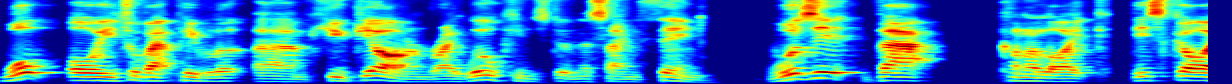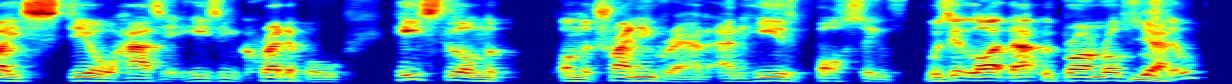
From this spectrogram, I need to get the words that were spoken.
what? Or you talk about people at um, QPR and Ray Wilkins doing the same thing. Was it that kind of like this guy still has it? He's incredible. He's still on the on the training ground and he is bossing. Was it like that with Brian Robson yeah. still?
